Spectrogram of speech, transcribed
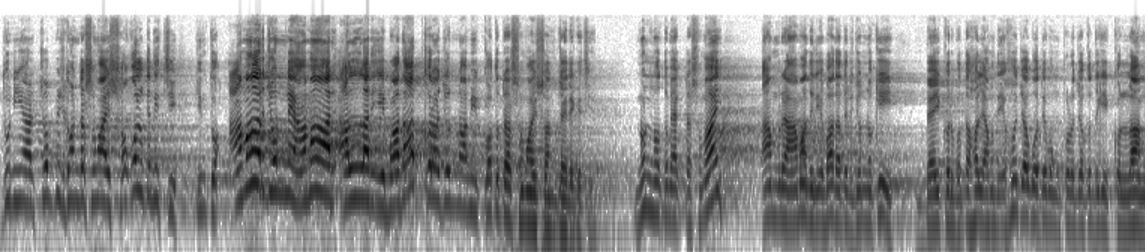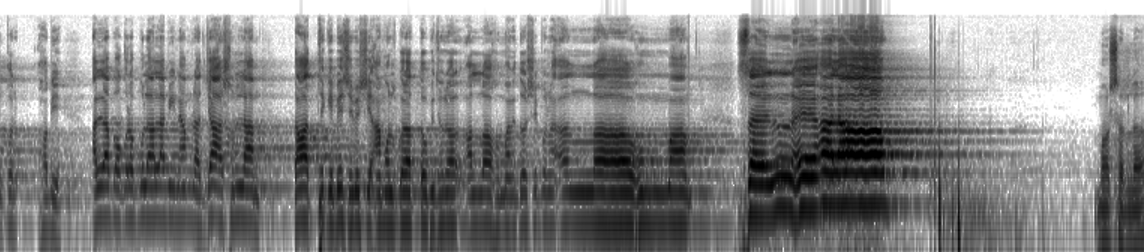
দুনিয়ার চব্বিশ ঘণ্টা সময় সকলকে দিচ্ছি, কিন্তু আমার জন্য, আমার আল্লাহর ইবাদাত করার জন্য আমি কতটা সময় সঞ্চয় রেখেছি? ন্যূনতম একটা সময় আমরা আমাদের ইবাদাতের জন্য কি ব্যয় করব? তাহলে আমাদের এহ জগৎ এবং পরজগতে কি কল্যাণ হবে। আল্লাহ পাক রব্বুল আলমিন আমরা যা শুনলাম তার থেকে বেশি বেশি আমল করার তৌফিক ধরে আল্লাহ আমি দোষী আল্লাহ আলাম মার্শাল্লাহ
